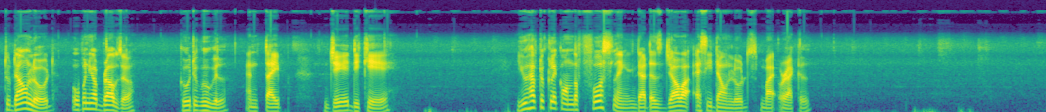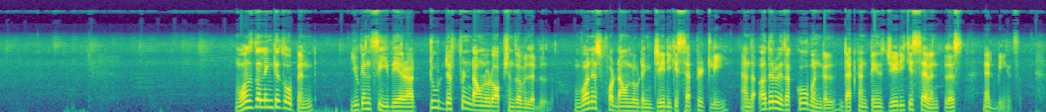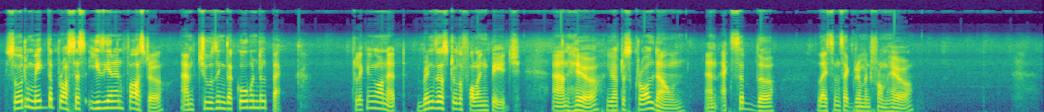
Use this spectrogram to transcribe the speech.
To download, open your browser, go to Google and type JDK. You have to click on the first link that is Java SE Downloads by Oracle Once the link is opened, you can see there are two different download options available. One is for downloading JDK separately and the other is a co-bundle that contains JDK 7 plus NetBeans. So to make the process easier and faster, I am choosing the co-bundle pack. Clicking on it brings us to the following page and here you have to scroll down and accept the license agreement from here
